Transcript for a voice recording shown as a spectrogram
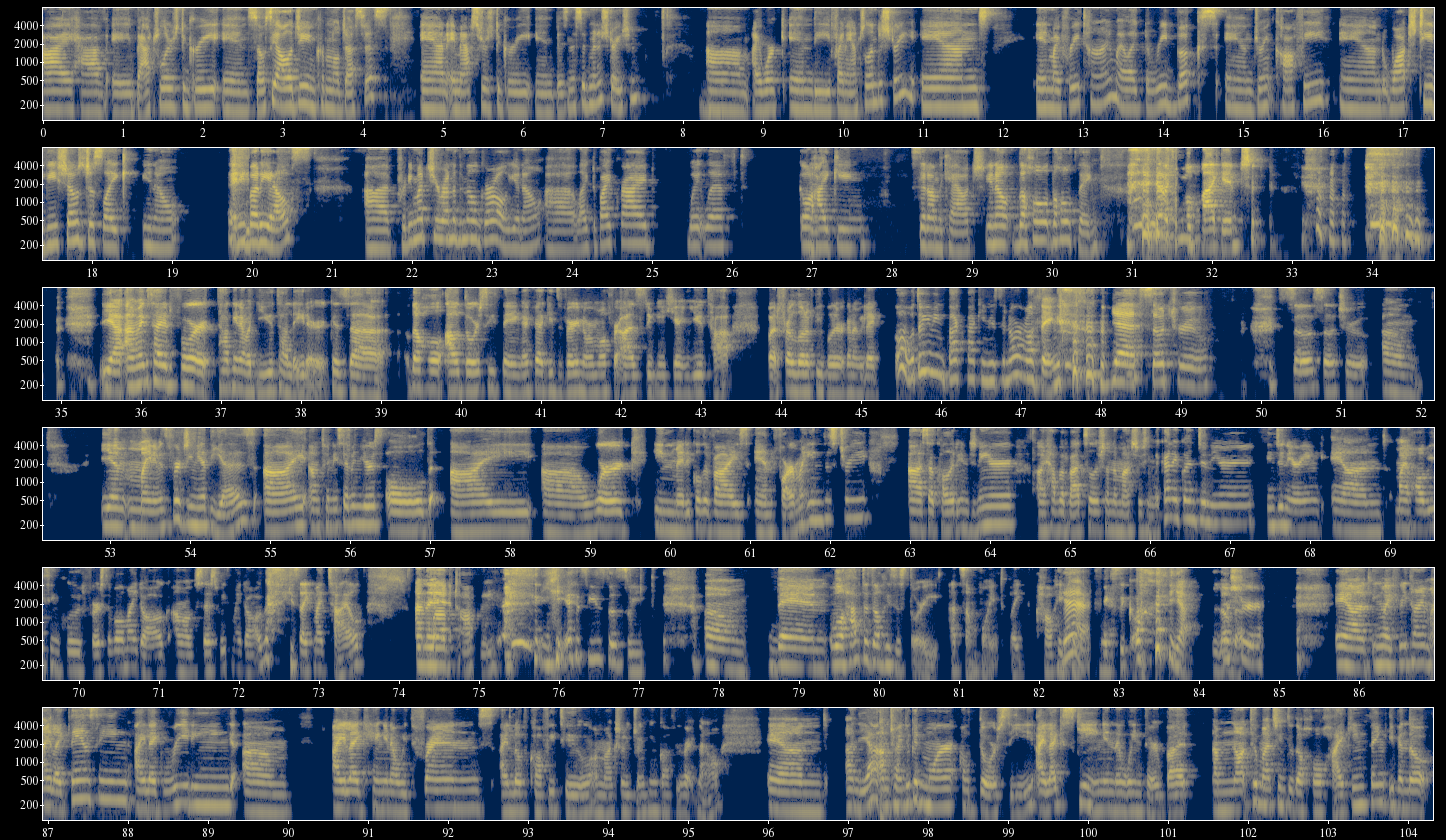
I have a bachelor's degree in sociology and criminal justice and a master's degree in business administration. Um, I work in the financial industry, and in my free time, I like to read books and drink coffee and watch TV shows, just like you know anybody else. Uh, pretty much your run of the mill girl, you know. Uh, like to bike ride, weight lift, go Yeah. hiking, sit on the couch, you know, the whole the whole thing. the whole package. yeah, I'm excited for talking about Utah later because uh, the whole outdoorsy thing, I feel like it's very normal for us living here in Utah. But for a lot of people, they're going to be like, oh, what do you mean backpacking is a normal thing? yes, so true. so, so true. Um, yeah, my name is Virginia Diaz. I am 27 years old. I uh, work in medical device and pharma industry as a quality engineer. I have a bachelor's and a master's in mechanical engineer engineering, and my hobbies include, first of all, my dog. I'm obsessed with my dog. He's like my child. And then Love Toffee. yes, he's so sweet. Um, then we'll have to tell his story at some point, like how he came to Mexico. yeah, For love that. sure. And in my free time, I like dancing. I like reading. Um, I like hanging out with friends. I love coffee too. I'm actually drinking coffee right now, and and yeah, I'm trying to get more outdoorsy. I like skiing in the winter, but I'm not too much into the whole hiking thing. Even though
